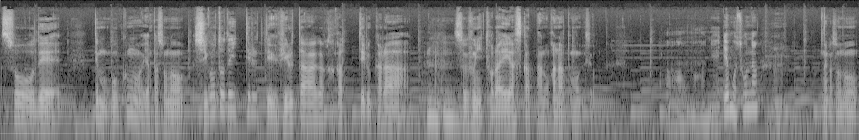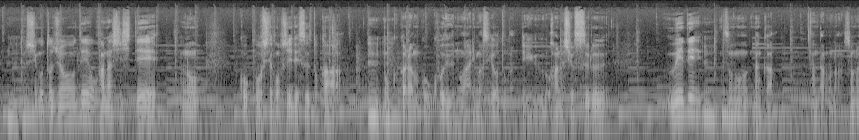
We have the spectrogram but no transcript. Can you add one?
そうででも僕もやっぱその仕事で行ってるっていうフィルターがかかってるから、うんうん。そういうふうに捉えやすかったのかなと思うんですよ。あーまあね。でもそんな、うん、なんかそのうんうん。仕事上でお話ししてそのこうこうしてほしいですとかうんうん。僕からもこうこういうのがありますよとかっていうお話をする上で、うんうん。そのなんかなんだろうなその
